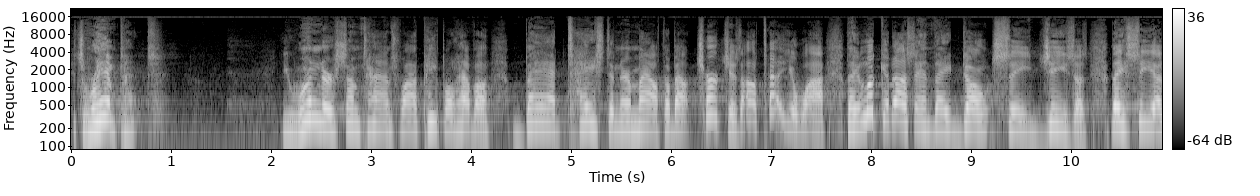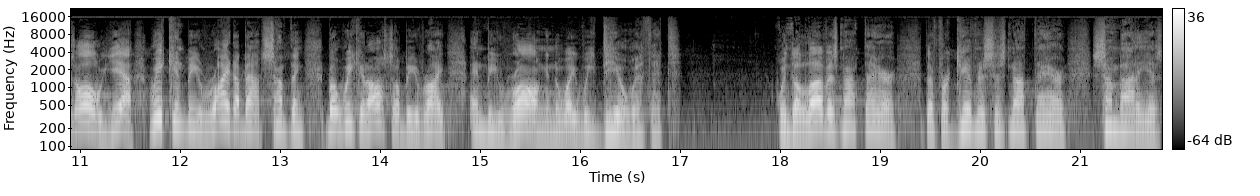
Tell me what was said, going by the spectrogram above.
It's rampant. You wonder sometimes why people have a bad taste in their mouth about churches. I'll tell you why. They look at us and they don't see Jesus. They see us, oh, yeah, we can be right about something, but we can also be right and be wrong in the way we deal with it. When the love is not there, the forgiveness is not there, somebody is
